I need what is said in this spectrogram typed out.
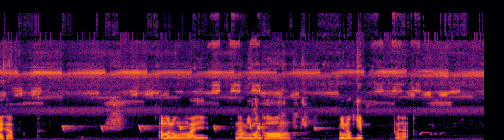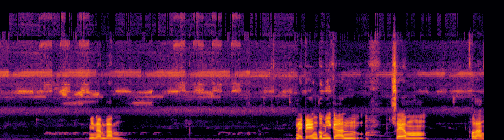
นะครับ เอามาลงไว้นะมีหมอนทอง มีนกหยิบนะฮะมีน้ำดำ ในแปลงก็มีการแซมฝรั่ง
